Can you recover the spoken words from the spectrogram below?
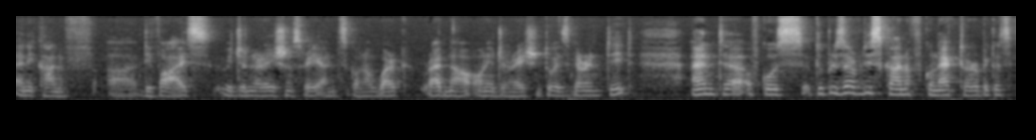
any kind of uh, device with generation 3 and it's gonna work right now only generation 2 is guaranteed. And uh, of course to preserve this kind of connector because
